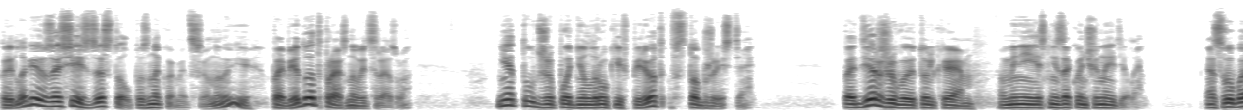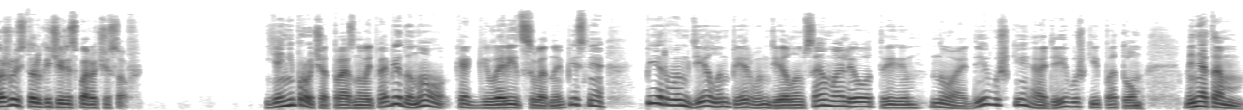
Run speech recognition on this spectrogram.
Предлагаю засесть за стол, познакомиться, ну и победу отпраздновать сразу». Я тут же поднял руки вперед в стоп-жесте. «Поддерживаю, только у меня есть незаконченное дело. Освобожусь только через пару часов». Я не прочь отпраздновать победу, но, как говорится в одной песне, первым делом, первым делом самолеты. Ну, а девушки, а девушки потом. Меня там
